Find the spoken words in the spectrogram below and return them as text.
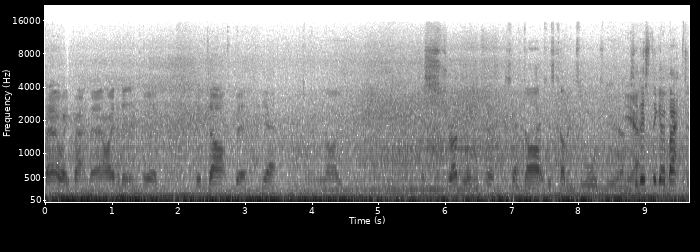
fairway back there. I hit it into a, the dark bit. Yeah. Light. Just struggling to get Dark is coming towards you, yeah? So this to go back to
